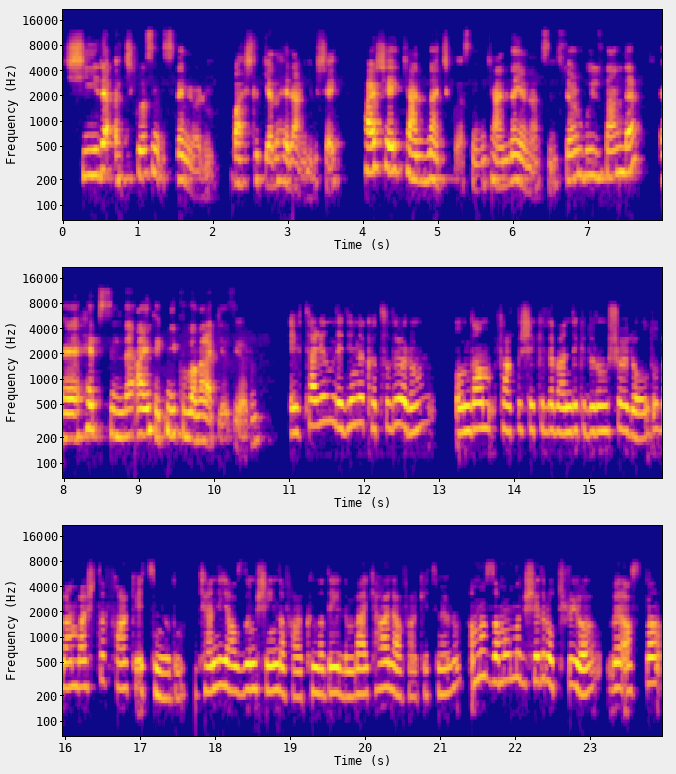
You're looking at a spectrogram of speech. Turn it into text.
şiiri açıklasın istemiyorum. Başlık ya da herhangi bir şey. Her şey kendine açıklasın, kendine yönelsin istiyorum. Bu yüzden de e, hepsinde aynı tekniği kullanarak yazıyorum. Eftarya'nın dediğine katılıyorum. Ondan farklı şekilde bendeki durum şöyle oldu. Ben başta fark etmiyordum. Kendi yazdığım şeyin de farkında değildim. Belki hala fark etmiyorum. Ama zamanla bir şeyler oturuyor ve aslında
